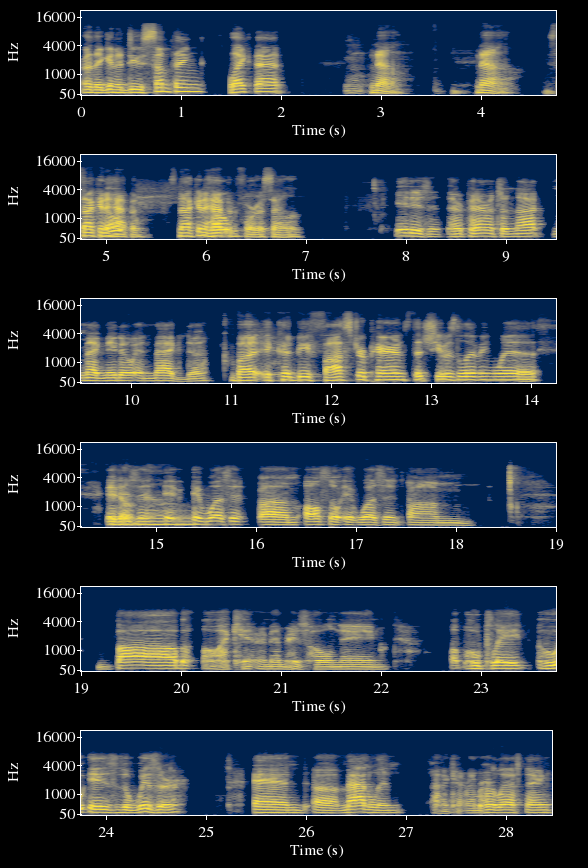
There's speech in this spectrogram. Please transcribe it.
Are they going to do something like that? No, no, it's not going to Nope. happen. It's not going to Nope. happen for us, Alan. It isn't. Her parents are not Magneto and Magda. But it could be foster parents that she was living with. It don't. It, it wasn't. Um, also, it wasn't um, Bob. Oh, I can't remember his whole name. uh, Who played? Who is the Wizard? And uh, Madeline. I can't remember her last name.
